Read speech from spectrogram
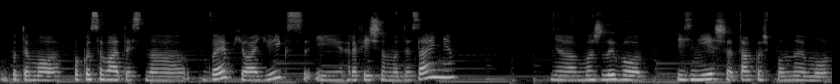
будемо фокусуватись на веб, UI, UX і графічному дизайні. Е, Можливо, пізніше також плануємо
